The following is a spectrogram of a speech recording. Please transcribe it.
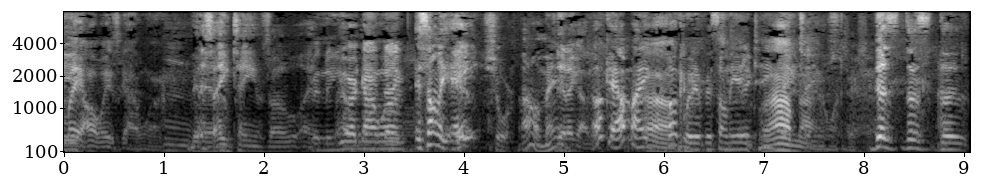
LA always got one. It's eight teams though. Like, New York got one? It's only eight. Yeah, sure. Oh man. Yeah, they got one. okay, I might Oh, fuck with it if it's only eighteen. Well, I'm not. gonna watch that. Does does the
